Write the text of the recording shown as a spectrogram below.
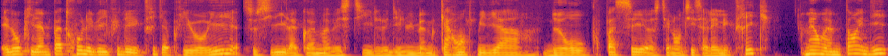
Et donc, il aime pas trop les véhicules électriques a priori. Ceci dit, il a quand même investi, il le dit lui-même, 40 milliards d'euros pour passer euh, Stellantis à l'électrique. Mais en même temps, il dit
